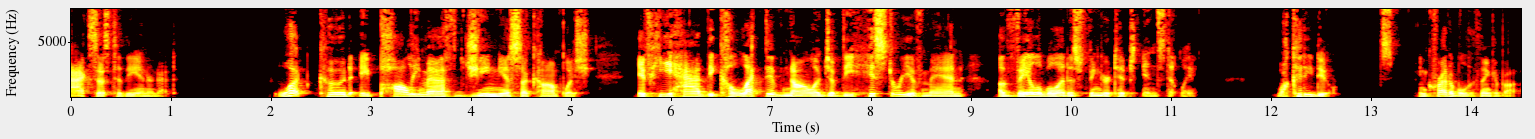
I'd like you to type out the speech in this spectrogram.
access to the internet. What could a polymath genius accomplish if he had the collective knowledge of the history of man available at his fingertips instantly? What could he do? It's incredible to think about.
